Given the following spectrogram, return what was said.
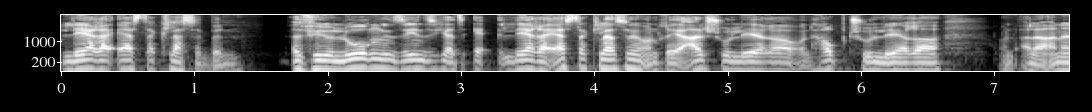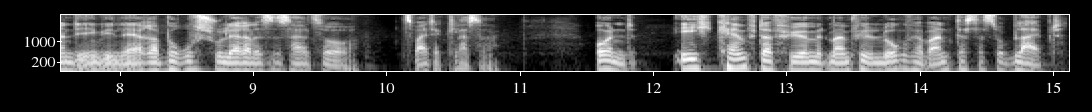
Lehrer erster Klasse bin. Also Philologen sehen sich als Lehrer erster Klasse und Realschullehrer und Hauptschullehrer und alle anderen, die irgendwie Lehrer, Berufsschullehrer, das ist halt so zweite Klasse. Und ich kämpfe dafür mit meinem Philologenverband, dass das so bleibt.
